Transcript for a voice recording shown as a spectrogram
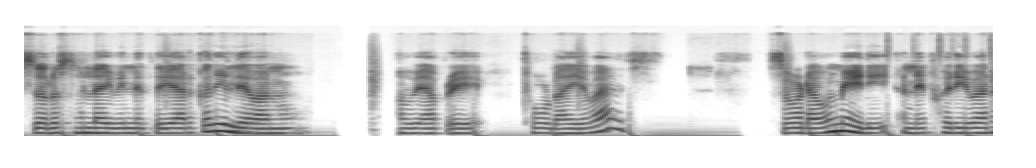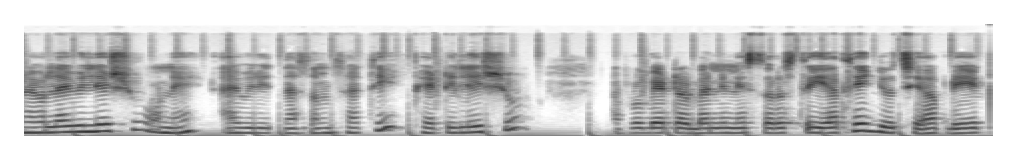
સરસ હલાવીને તૈયાર કરી લેવાનું. હવે આપણે થોડા એવા સોડા ઉમેરી અને ફરી વાર હલાવી લેશું અને આવી રીતના ચમચાથી ફેટી લઈશું આપણું બેટર બનીને સરસ તૈયાર થઈ ગયું છે. આપણે એક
